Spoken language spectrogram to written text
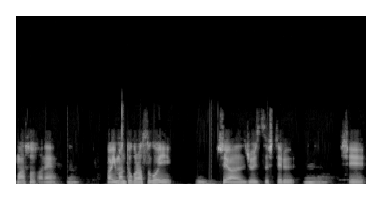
まあそうだね。あ、うん、あ今のところはすごい、うん、シェア充実してるうん、し、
